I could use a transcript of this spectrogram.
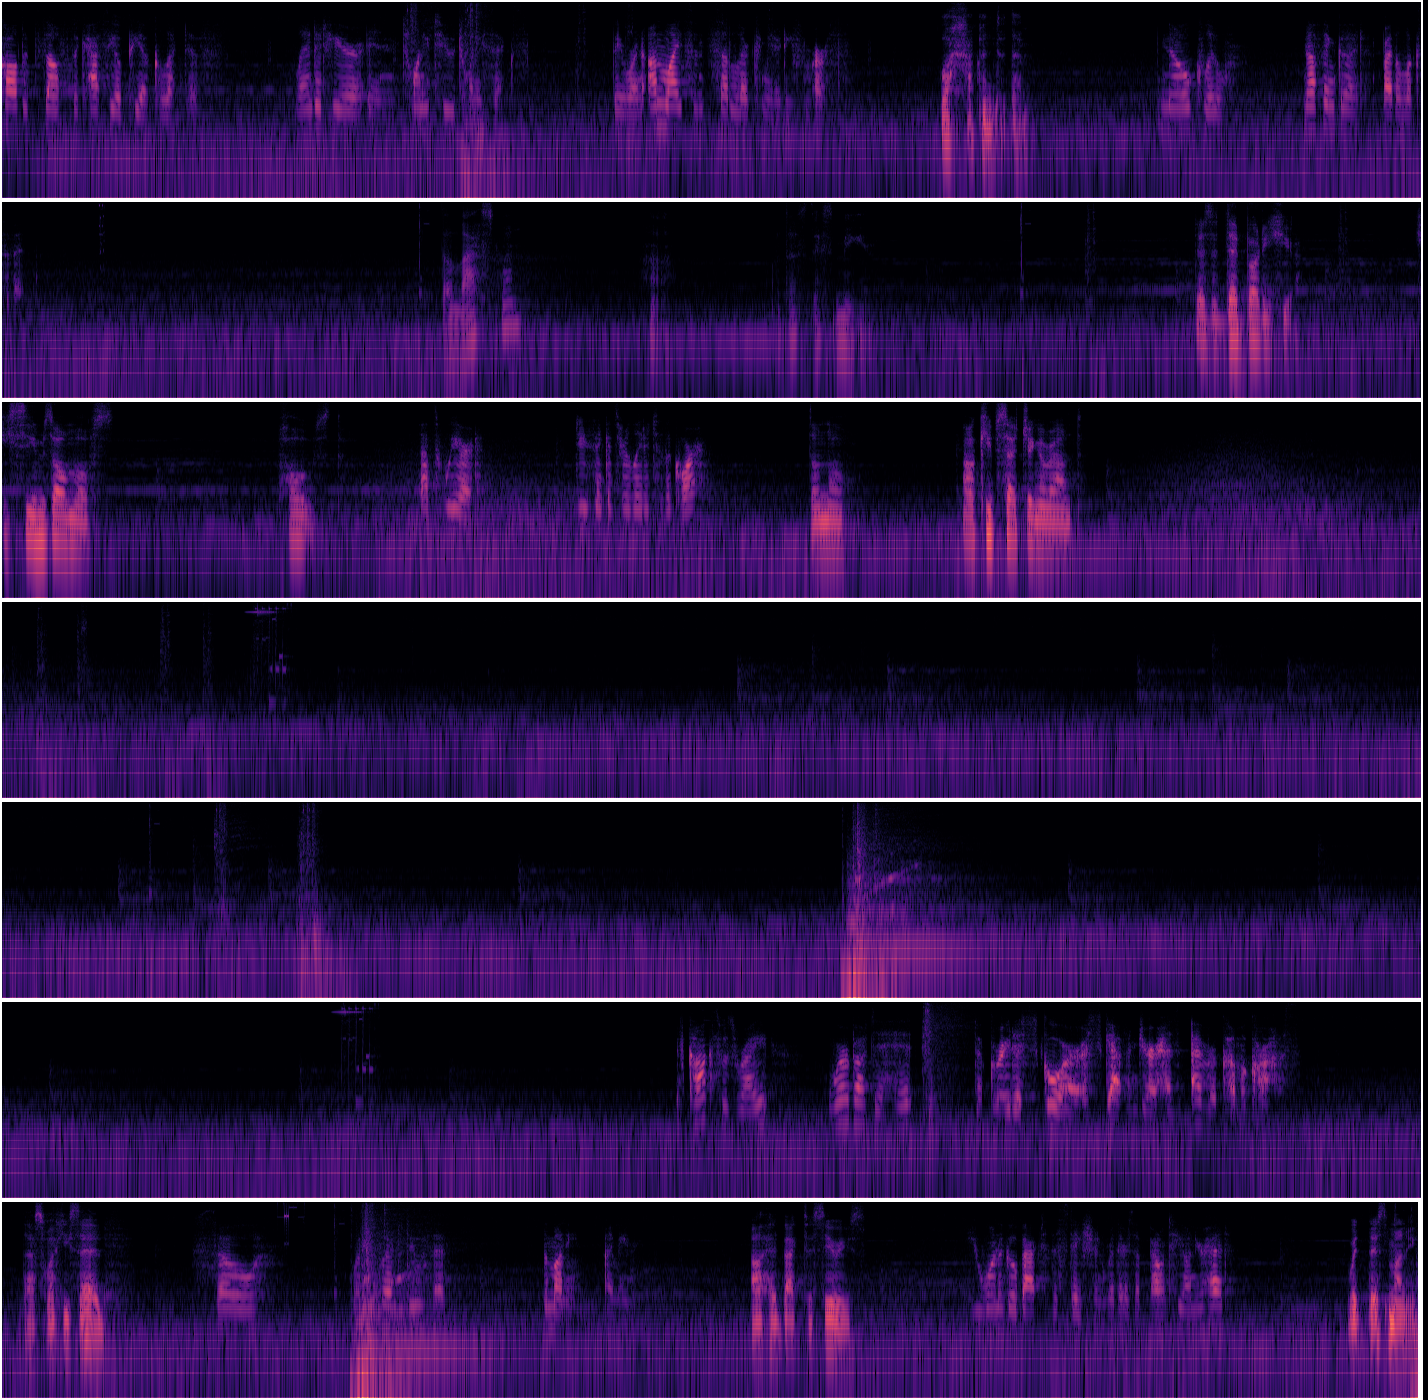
Called itself the Cassiopeia Collective. Landed here in 2226. They were an unlicensed settler community from Earth. What happened to them? No clue. Nothing good, by the looks of it. The last one? Huh. What does this mean? There's a dead body here. He seems almost... That's weird. Do you think it's related to the core? Don't know. I'll keep searching around. Cox was right, we're about to hit the greatest score a scavenger has ever come across. That's what he said. So, what do you plan to do with it? The money, I mean. I'll head back to Ceres. You want to go back to the station where there's a bounty on your head? With this money,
